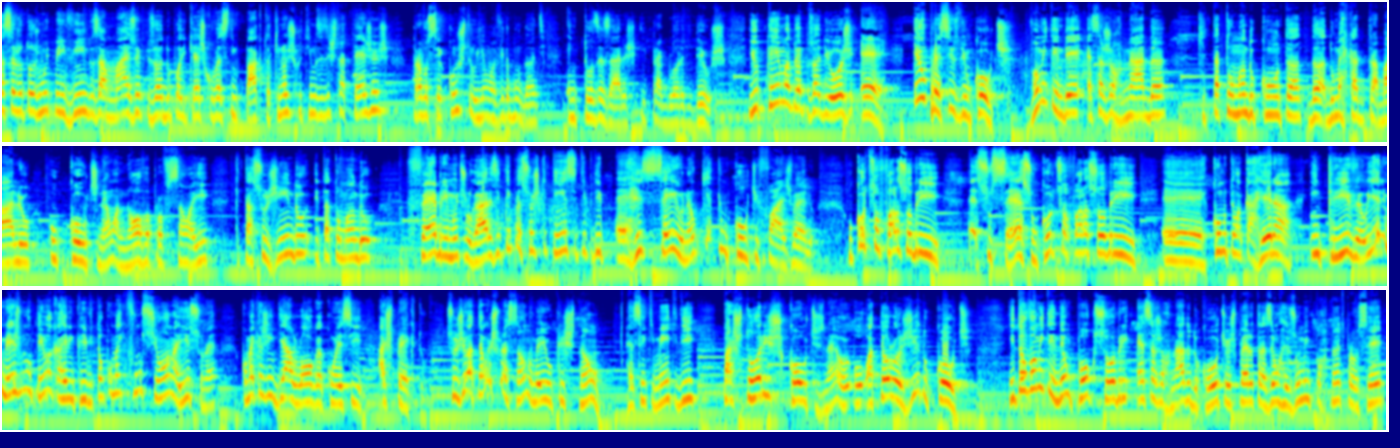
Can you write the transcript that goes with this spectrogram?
galera, sejam todos muito bem-vindos a mais um episódio do podcast Conversa de Impacto. Aqui nós discutimos as estratégias para você construir uma vida abundante em todas as áreas e para a glória de Deus. E o tema do episódio de hoje é: Eu preciso de um coach? Vamos entender essa jornada que está tomando conta do mercado de trabalho, o coach, né? Uma nova profissão aí que está surgindo e está tomando febre em muitos lugares e tem pessoas que têm esse tipo de é, receio, né? O que é que um coach faz, velho? O coach só fala sobre é, sucesso, um coach só fala sobre é, como ter uma carreira incrível e ele mesmo não tem uma carreira incrível. Então, como é que funciona isso, né? Como é que a gente dialoga com esse aspecto? Surgiu até uma expressão no meio cristão recentemente de pastores coaches, né? Ou, ou a teologia do coach. Então, vamos entender um pouco sobre essa jornada do coach. Eu espero trazer um resumo importante para você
